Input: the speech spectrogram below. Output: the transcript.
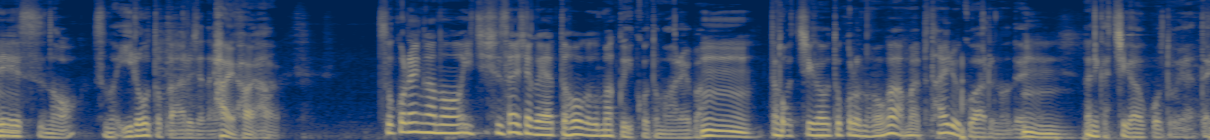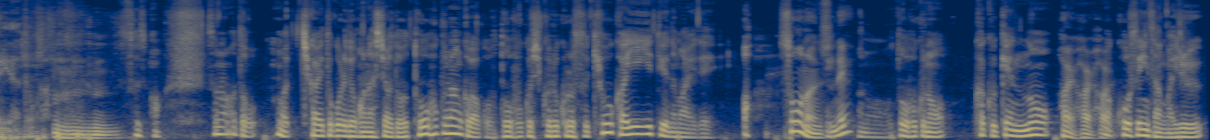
んレースの、その色とかあるじゃないですか。はいはいはい。そこら辺があの、一主催者がやった方がうまくいくこともあれば、うん。多分違うところの方が、まあ、やっぱ体力はあるので、うん。何か違うことをやったりだとか。うん。そうです。あその後、まあ、近いところでお話しちゃうと、東北なんかはこう、東北シクロクロス協会という名前で、あ、そうなんですね。あの、東北の各県の、はいはいはい。まあ構成員さんがいる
